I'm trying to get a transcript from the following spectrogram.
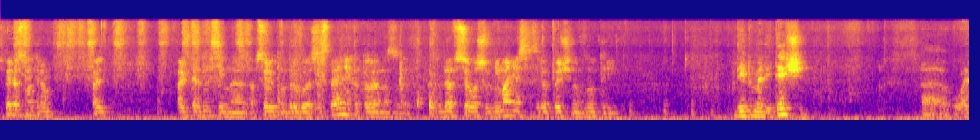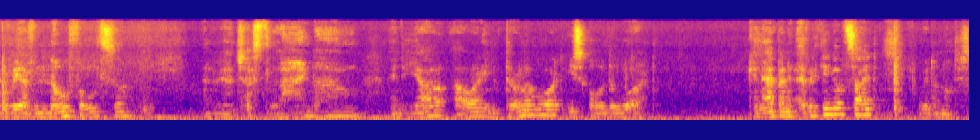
теперь рассмотрим аль- альтернативное, абсолютно другое состояние, которое называется, когда все ваше внимание сосредоточено внутри. deep meditation uh, when we have no thoughts uh, and we are just lying down and the, our, our internal world is all the world Can happen everything outside we don't notice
